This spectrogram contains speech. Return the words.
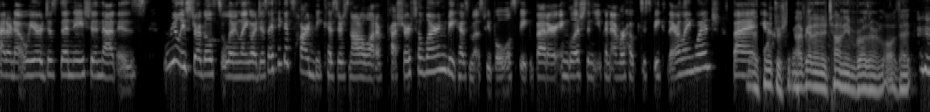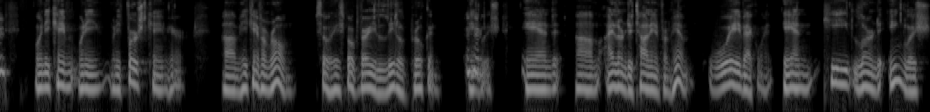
i don't know we are just a nation that is really struggles to learn languages. I think it's hard because there's not a lot of pressure to learn because most people will speak better English than you can ever hope to speak their language. But That's yeah. interesting. I've got an Italian brother-in-law that mm-hmm when he came when he when he first came here, um, he came from Rome, so he spoke very little broken mm-hmm. English, and um, I learned Italian from him way back when, and he learned English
